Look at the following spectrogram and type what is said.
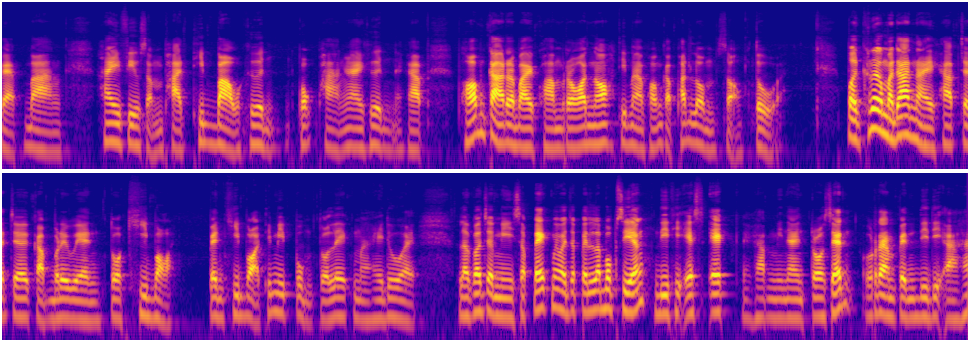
แบบบาง ให้ฟิลสัมผัสที่เบาขึ้น พกพาง่ายขึ้นนะครับ พร้อมการระบายความร้อนเนาะที่มาพร้อมกับพัดลม 2 ตัว เปิดเครื่องมาด้านในครับจะเจอกับบริเวณตัวคีย์บอร์ด เป็นคีย์บอร์ดที่มีปุ่มตัวเลขมาให้ด้วย แล้วก็จะมีสเปคไม่ว่าจะเป็นระบบเสียง DTS:X นะครับ มี Nitro Sense RAM เป็น DDR5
